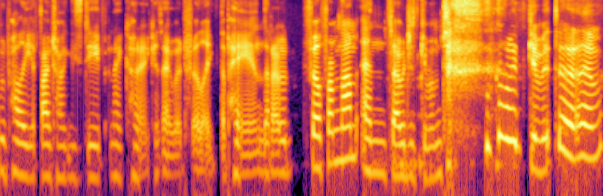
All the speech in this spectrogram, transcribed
would probably get five Takis deep, and I couldn't because I would feel like the pain that I would feel from them, and so I would just give mm. them to, I would give it to him.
